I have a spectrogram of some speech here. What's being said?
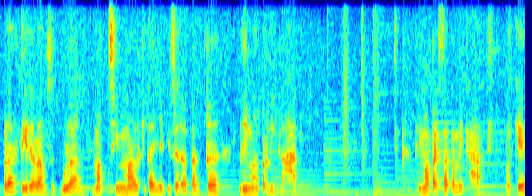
Berarti dalam sebulan maksimal kita hanya bisa datang ke 5 pernikahan. 5 pesta pernikahan oke? Okay?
